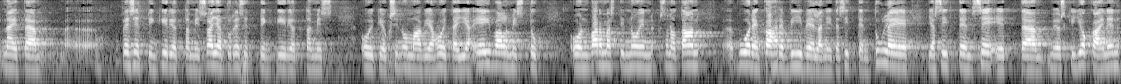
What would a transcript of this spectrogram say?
näitä reseptin kirjoittamis, rajattu reseptin kirjoittamisoikeuksin omaavia hoitajia ei valmistu on varmasti noin sanotaan vuoden kahden viiveellä niitä sitten tulee ja sitten se että myöskin jokainen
